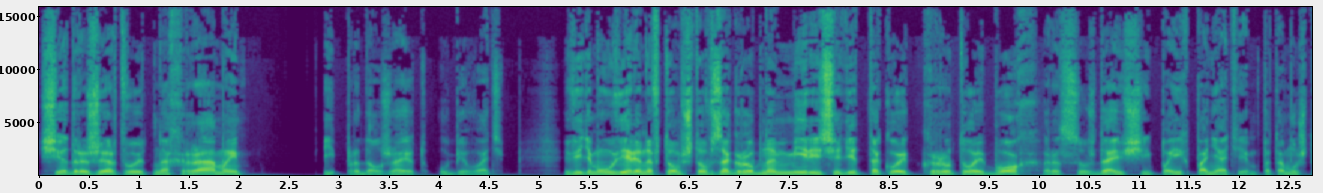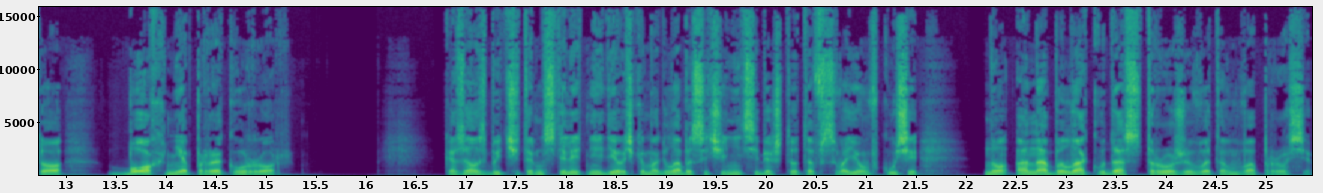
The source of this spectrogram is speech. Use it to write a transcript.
щедро жертвуют на храмы и продолжают убивать. Видимо, уверены в том, что в загробном мире сидит такой крутой бог, рассуждающий по их понятиям, потому что бог не прокурор. Казалось быть, четырнадцатилетняя девочка могла бы сочинить себе что-то в своем вкусе, но она была куда строже в этом вопросе.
